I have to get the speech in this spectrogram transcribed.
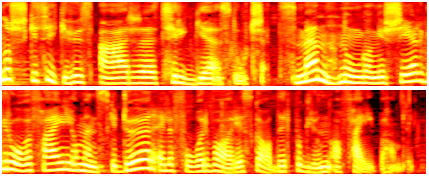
Norske sykehus er trygge stort sett, men noen ganger skjer grove feil og mennesker dør eller får varige skader pga. feilbehandling.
